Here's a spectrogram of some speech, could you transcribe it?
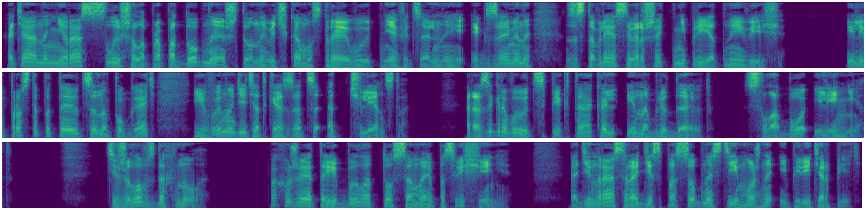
Хотя она не раз слышала про подобное, что новичкам устраивают неофициальные экзамены, заставляя совершать неприятные вещи. Или просто пытаются напугать и вынудить отказаться от членства. Разыгрывают спектакль и наблюдают, слабо или нет. Тяжело вздохнула. Похоже, это и было то самое посвящение. Один раз ради способностей можно и перетерпеть.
